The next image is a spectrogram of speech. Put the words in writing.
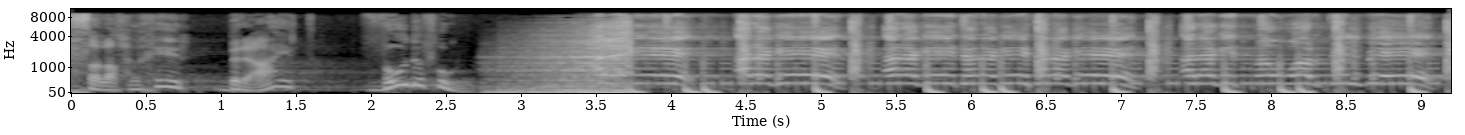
صلاح الخير برعاية فودافون. أنا جيت أنا جيت أنا جيت أنا جيت أنا جيت نورت البيت.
